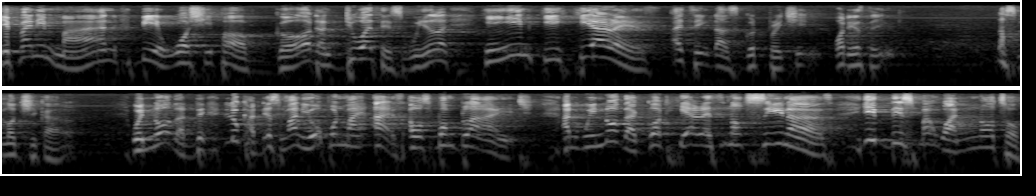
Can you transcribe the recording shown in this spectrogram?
If any man be a worshipper of God, and doeth his will, him he heareth. I think that's good preaching. What do you think? That's logical. We know that, they, look at this man, he opened my eyes. I was born blind. And we know that God heareth not sinners. If this man were not of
